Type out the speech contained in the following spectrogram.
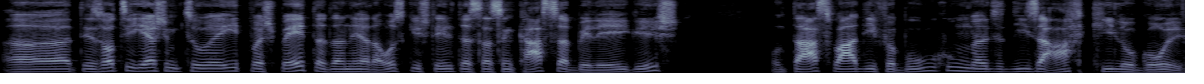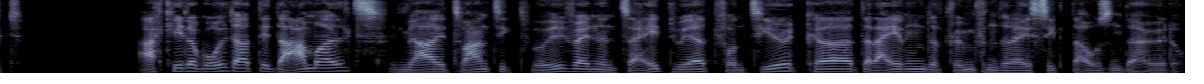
Äh, das hat sich erst im zu etwas später dann herausgestellt, dass das ein Kassabeleg ist. Und das war die Verbuchung, also dieser 8 Kilo Gold. 8 Kilo Gold hatte damals im Jahre 2012 einen Zeitwert von circa 335.000 Euro.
